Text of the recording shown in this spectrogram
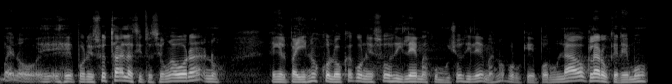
Bueno, eh, eh, por eso está la situación ahora, no, en el país nos coloca con esos dilemas, con muchos dilemas, ¿no? Porque por un lado, claro, queremos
